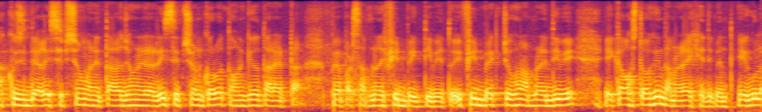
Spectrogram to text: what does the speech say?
আকুজি দেয় রিসিপশন মানে তারা যখন এটা রিসিপশন করবে, তখন কিন্তু তারা একটা পেপারস আপনার ফিডব্যাক দিবে। তো এই ফিডব্যাক যখন আপনারা দিবে, এই কাগজটাও কিন্তু আপনারা রেখে দেবেন। এগুলো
